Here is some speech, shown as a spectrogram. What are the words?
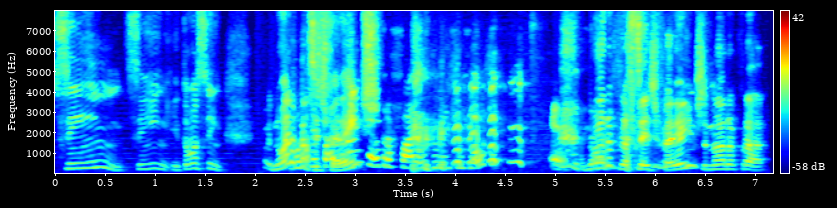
Sim, sim. Então, assim, não era pra Você ser diferente? file durante o jogo. É, Não era pra ser diferente? Não era pra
